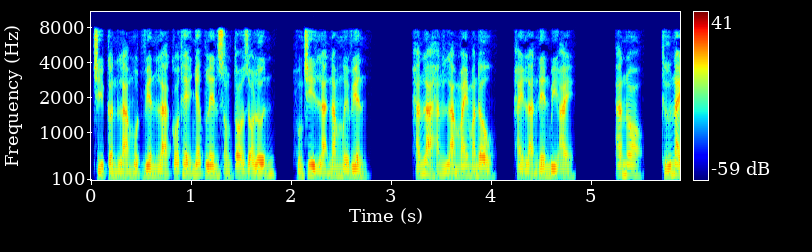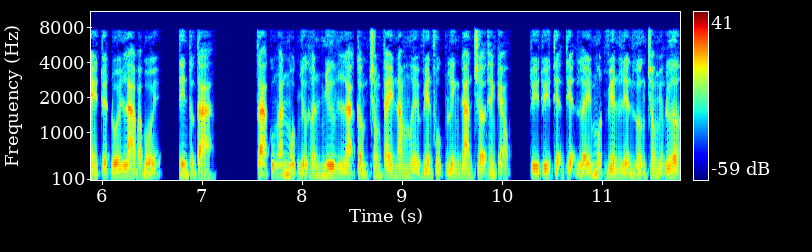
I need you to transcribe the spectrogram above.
chỉ cần làm một viên là có thể nhấc lên sóng to gió lớn, huống chi là 50 viên. Hắn là hẳn là may mắn đâu, hay là nên bi hay? Ăn no, thứ này tuyệt đối là bà bối, tin tưởng ta. Ta cũng ăn một nhược hân như là cầm trong tay 50 viên phục linh đan trở thành kẹo, tuy tuy tiện tiện lấy một viên liền hướng trong miệng đưa.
